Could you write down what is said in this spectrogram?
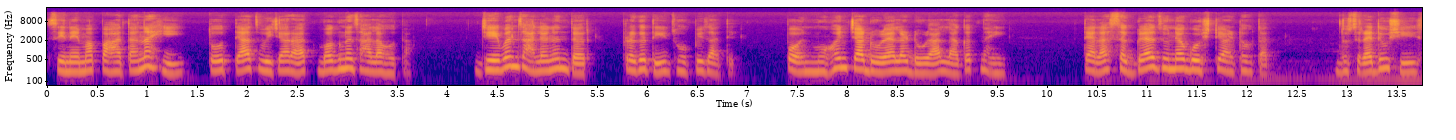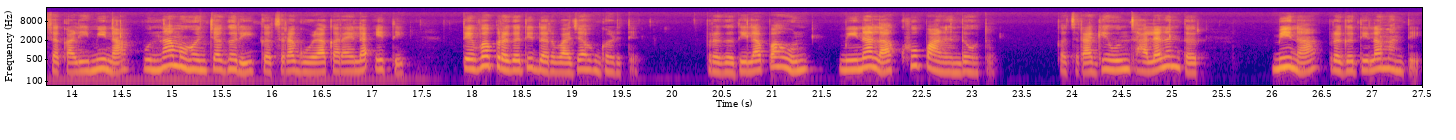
सिनेमा पाहतानाही तो त्याच विचारात मग्न झाला होता. जेवण झाल्यानंतर प्रगती झोपी जाते. पण मोहनच्या डोळ्याला डोळा लागत नाही. त्याला सगळ्या जुन्या गोष्टी आठवतात. दुसऱ्या दिवशी सकाळी मीना पुन्हा मोहनच्या घरी कचरा गोळा करायला येते तेव्हा प्रगती दरवाजा उघडते. प्रगतीला पाहून मीनाला खूप आनंद होतो. कचरा घेऊन झाल्यानंतर मीना प्रगतीला म्हणते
